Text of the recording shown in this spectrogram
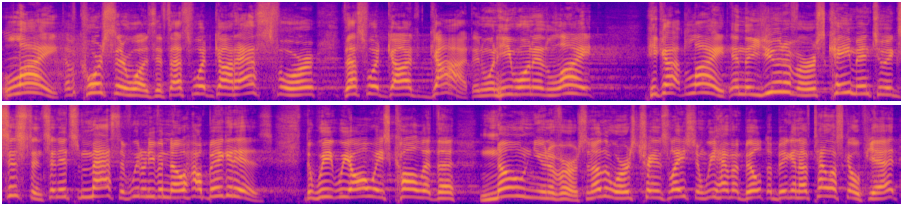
light. Of course, there was. If that's what God asked for, that's what God got. And when He wanted light, he got light, and the universe came into existence, and it's massive. We don't even know how big it is. We, we always call it the known universe. In other words, translation, we haven't built a big enough telescope yet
